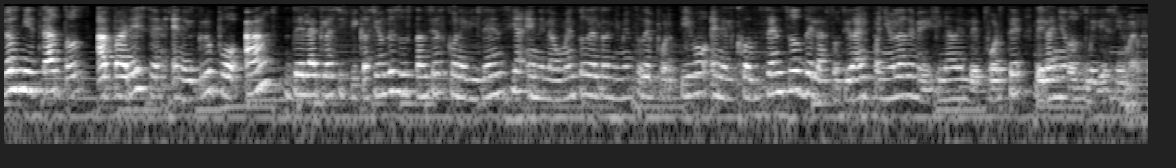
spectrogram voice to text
Los nitratos aparecen en el grupo A de la clasificación de sustancias con evidencia en el aumento del rendimiento deportivo en el consenso de la Sociedad Española de Medicina del Deporte del año 2019.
